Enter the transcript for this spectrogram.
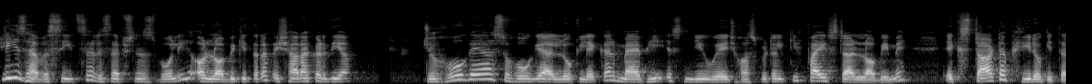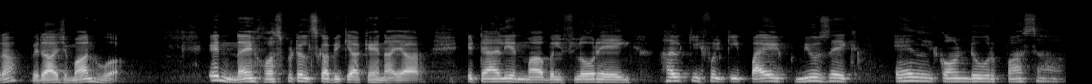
Please have a seat sir receptionist बोली और लॉबी की तरफ़ इशारा कर दिया। जो हो गया, सो हो गया लुक लेकर मैं भी इस न्यू एज हॉस्पिटल की फाइव स्टार लॉबी में एक स्टार्टअप हीरो की तरह विराजमान हुआ। इन नए हॉस्पिटल्स का भी क्या कहना यार? इटालियन मार्बल फ्लोरिंग हल्की फुल्की पाइप म्यूज़िक एल कॉन्डोर पासा।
